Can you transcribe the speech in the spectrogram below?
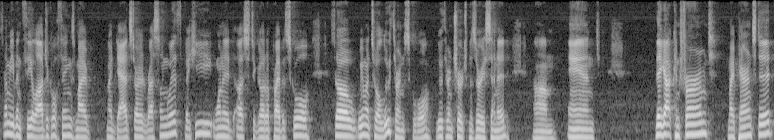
some even theological things my my dad started wrestling with, but he wanted us to go to a private school. So we went to a Lutheran school, Lutheran Church Missouri Synod, um, and they got confirmed. My parents did,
